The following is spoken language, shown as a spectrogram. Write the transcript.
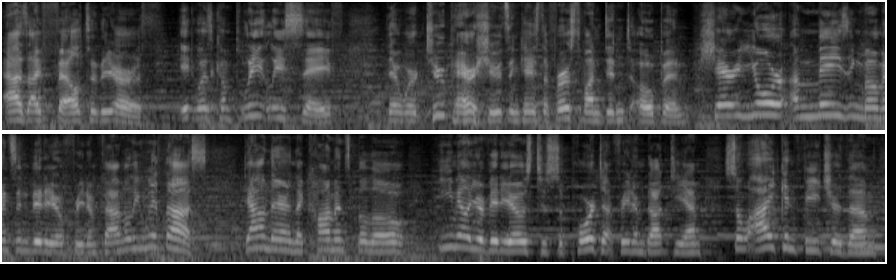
as I fell to the earth. It was completely safe. There were two parachutes in case the first one didn't open. Share your amazing moments in Video Freedom Family with us. Down there in the comments below, email your videos to support at freedom.tm so I can feature them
